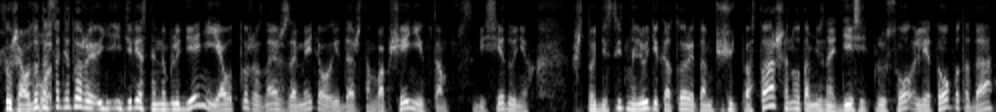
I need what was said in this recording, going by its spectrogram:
Слушай, а вот, вот это, кстати, тоже интересное наблюдение. Я вот тоже, знаешь, заметил, и даже там в общении, там в собеседованиях, что действительно люди, которые там чуть-чуть постарше, ну, там, не знаю, 10 плюс лет опыта, да,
